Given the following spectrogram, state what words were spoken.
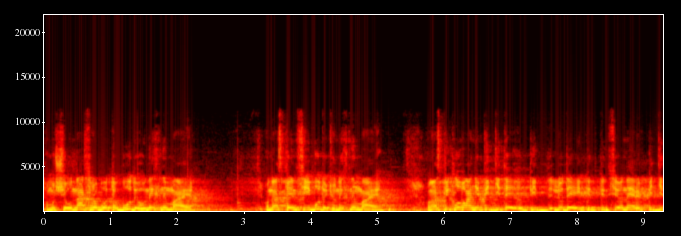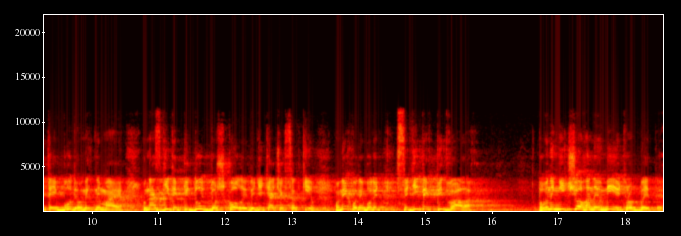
Тому що у нас робота буде, у них немає. У нас пенсії будуть, у них немає. У нас піклування під дітей, під людей, під пенсіонерів, під дітей буде, у них немає. У нас діти підуть до школи, до дитячих садків. У них вони будуть сидіти в підвалах, бо вони нічого не вміють робити.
